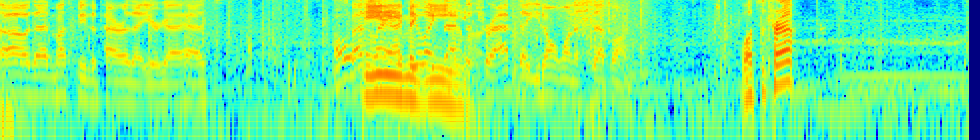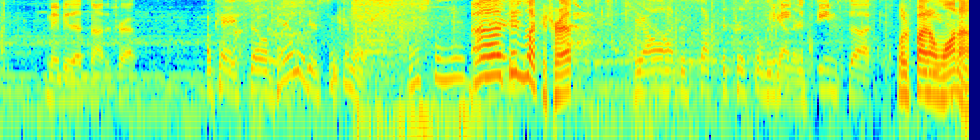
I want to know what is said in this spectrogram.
Oh, that must be the power that your guy has. Oh, By the way, I Speedy feel like McGee. that's a trap that you don't want to step on. What's a trap? Maybe that's not a trap. Okay, so apparently there's some kind of like special here. Oh, Uh, there it it seems like a trap. We all have to suck the crystal We together. need the team suck. What if I don't wanna?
